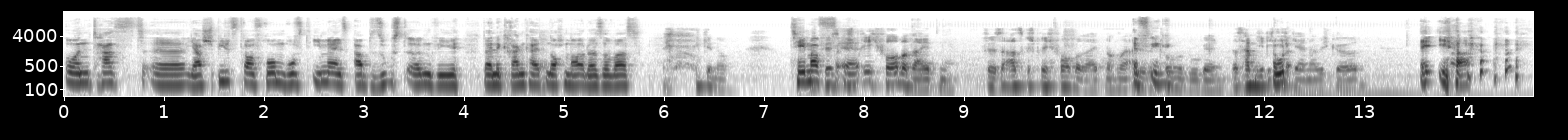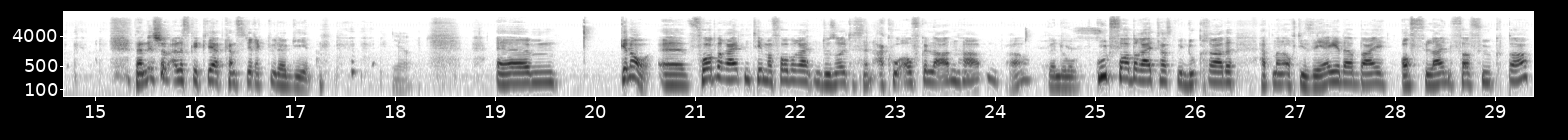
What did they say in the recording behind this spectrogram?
und hast, äh, ja, spielst drauf rum, rufst E-Mails ab, suchst irgendwie deine Krankheit nochmal oder sowas. genau. Thema fürs Gespräch vorbereiten. Fürs Arztgespräch vorbereiten, nochmal alle Symptome googeln. Das haben die richtig oder, gerne, habe ich gehört. Äh, ja. Dann ist schon alles geklärt, kannst direkt wieder gehen. Ja. Ähm, genau, äh, vorbereiten, Thema vorbereiten, du solltest den Akku aufgeladen haben. Ja? Wenn du yes. gut vorbereitet hast, wie du gerade, hat man auch die Serie dabei, offline verfügbar,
